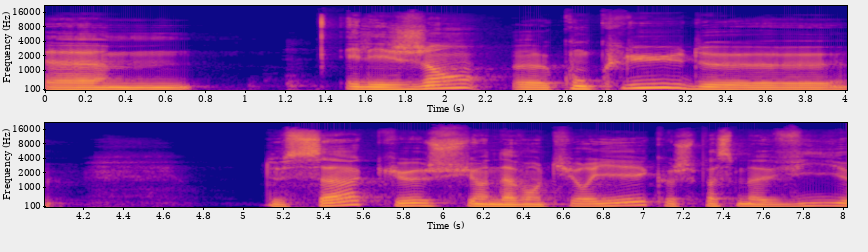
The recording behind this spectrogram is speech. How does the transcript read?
et les gens concluent de, de ça que je suis un aventurier, que je passe ma vie,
